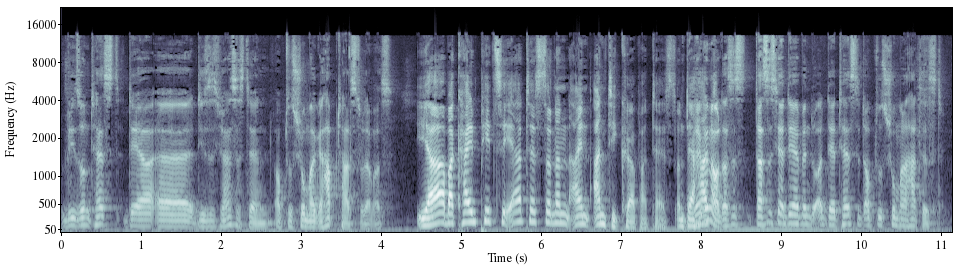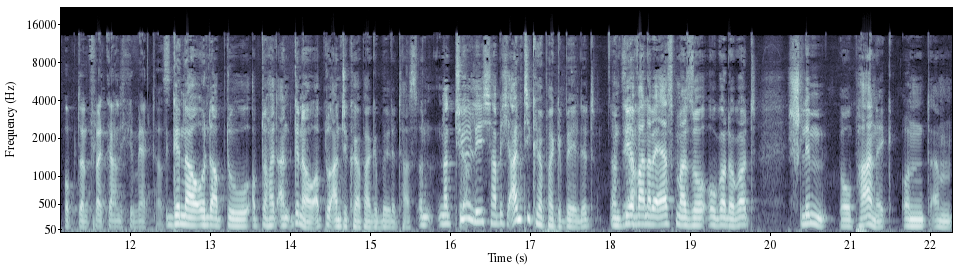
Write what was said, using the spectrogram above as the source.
wie so ein Test, der äh, dieses, wie heißt es denn? Ob du es schon mal gehabt hast oder was? Ja, aber kein PCR-Test, sondern ein Antikörpertest. Und der Ja, hat. genau, das ist, das ist ja der, wenn du, der testet, ob du es schon mal hattest. Ob du dann vielleicht gar nicht gemerkt hast. Genau, und ob du, ob du halt, an, genau, ob du Antikörper gebildet hast. Und natürlich habe ich Antikörper gebildet. Und wir Ja. waren aber erstmal so, oh Gott, oh Gott, schlimm, oh Panik. Und ähm,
